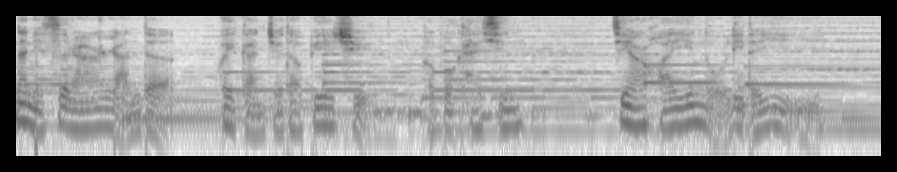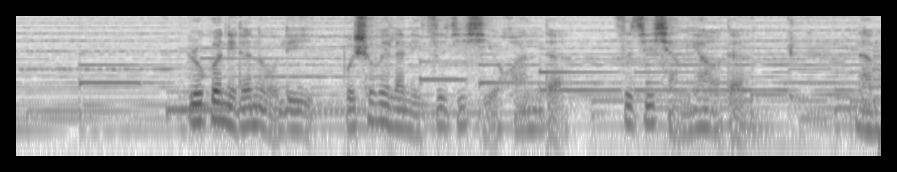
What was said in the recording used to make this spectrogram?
那你自然而然的会感觉到憋屈和不开心，进而怀疑努力的意义。如果你的努力不是为了你自己喜欢的、自己想要的，那么，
